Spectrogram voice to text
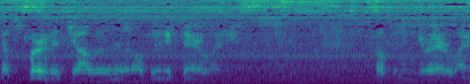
That's part of its job other than opening its airway. Opening your airway.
